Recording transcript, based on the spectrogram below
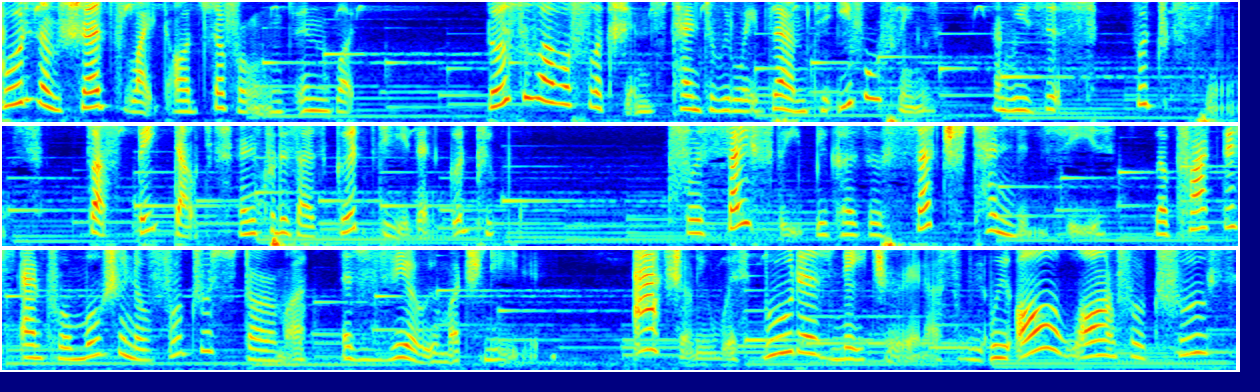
Buddhism sheds light on sufferings in life. Those who have afflictions tend to relate them to evil things and resist virtuous things. Thus, they doubt and criticize good deeds and good people. Precisely because of such tendencies, the practice and promotion of virtuous dharma is very much needed. Actually, with Buddha's nature in us, we, we all long for truth,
